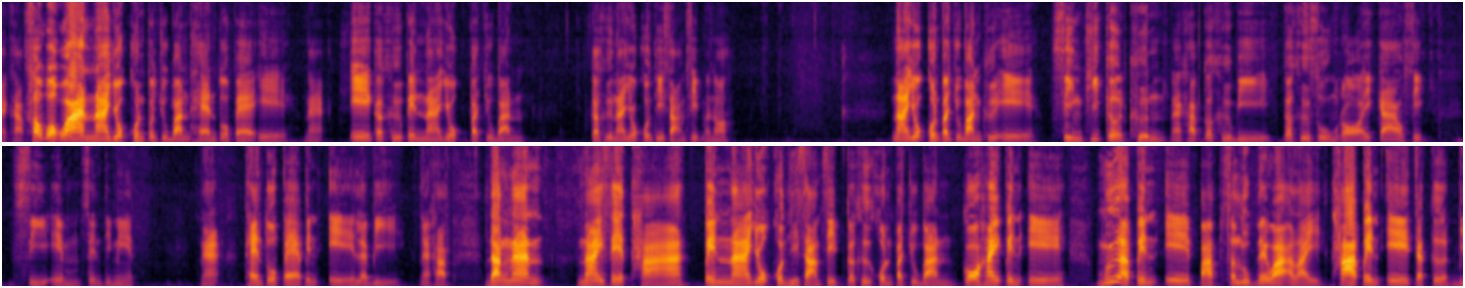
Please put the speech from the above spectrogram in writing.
นะครับเขาบอกว่านายกคนปัจจุบันแทนตัวแปร A นะ A ก็คือเป็นนายกปัจจุบัน ก็คือนายกคนที่ 30อะเนาะนายกคนปัจจุบันคือ A สิ่งที่เกิดขึ้นนะครับก็คือ B ก็คือสูง 190 cm เซนติเมตรนะแทนตัวแปรเป็น A และ B นะครับ ดังนั้นนายเศรษฐาเป็นนายกคนที่ 30 ก็คือคนปัจจุบันก็ให้เป็น A เมื่อเป็น A ปั๊บสรุปได้ว่าอะไร ถ้าเป็น A จะเกิด B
